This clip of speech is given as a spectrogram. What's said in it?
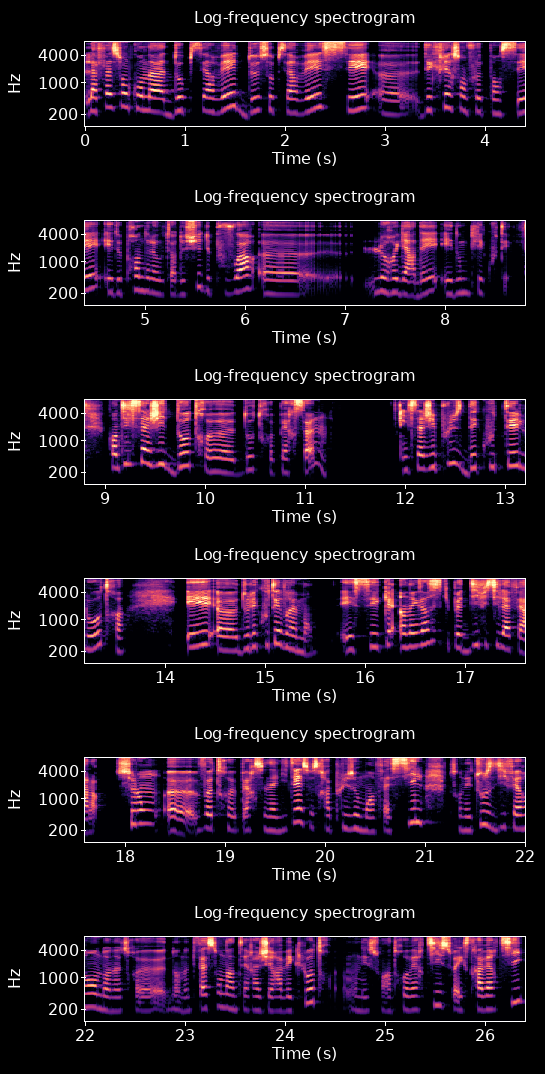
la façon qu'on a d'observer, de s'observer, c'est euh, d'écrire son flot de pensée et de prendre de la hauteur dessus, de pouvoir euh, le regarder et donc l'écouter. Quand il s'agit d'autres euh, personnes, il s'agit plus d'écouter l'autre et de l'écouter vraiment. Et c'est un exercice qui peut être difficile à faire. Alors, selon euh, votre personnalité, ce sera plus ou moins facile, parce qu'on est tous différents dans notre, dans notre façon d'interagir avec l'autre. On est soit introverti, soit extraverti.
